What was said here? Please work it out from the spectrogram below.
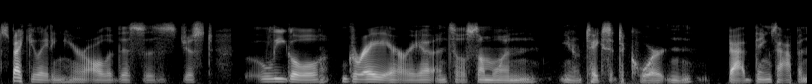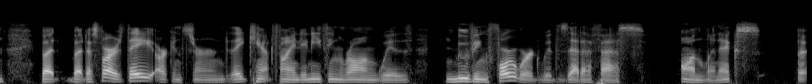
speculating here. All of this is just legal gray area until someone you know takes it to court and bad things happen. But but as far as they are concerned, they can't find anything wrong with moving forward with ZFS on Linux, uh,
